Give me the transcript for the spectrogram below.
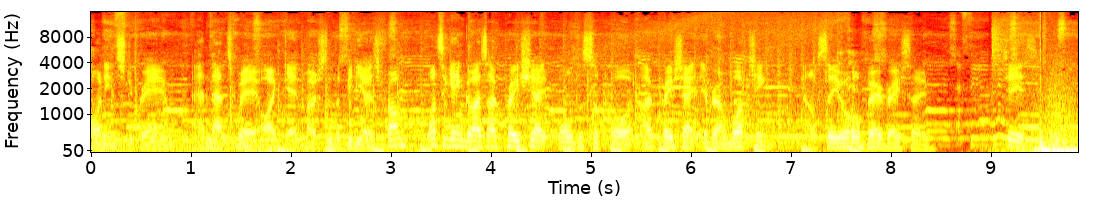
on Instagram, and that's where I get most of the videos from. Once again, guys, I appreciate all the support. I appreciate everyone watching, and I'll see you all very, very soon. Cheers.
